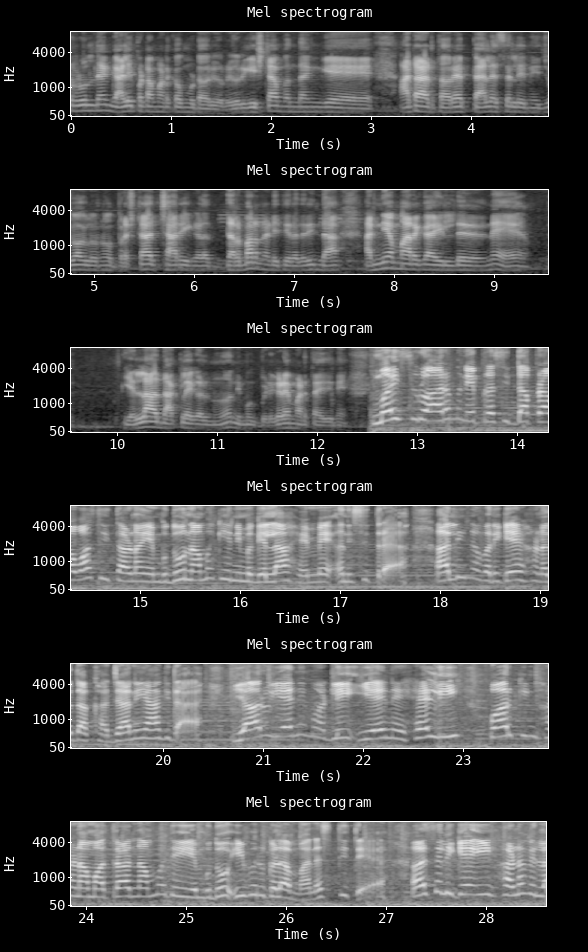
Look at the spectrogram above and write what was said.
ರೂಲ್ನಾಗ ಗಾಳಿಪಟ ಮಾಡ್ಕೊಂಬಿಟ್ಟವ್ರು ಇವರು. ಇವ್ರಿಗೆ ಇಷ್ಟ ಬಂದಂಗೆ ಆಟ ಆಡ್ತಾವ್ರೆ. ಪ್ಯಾಲೇಸಲ್ಲಿ ನಿಜವಾಗ್ಲೂ ಭ್ರಷ್ಟಾಚಾರಿಗಳ ದರ್ಬಾರ್ ನಡೀತಿರೋದ್ರಿಂದ ಅನ್ಯ ಮಾರ್ಗ ಇಲ್ಲದೇ ಎಲ್ಲ ದಾಖಲೆಗಳನ್ನು ನಿಮಗೆ ಬಿಡುಗಡೆ ಮಾಡ್ತಾ ಇದ್ದೀನಿ. ಮೈಸೂರು ಅರಮನೆ ಪ್ರಸಿದ್ಧ ಪ್ರವಾಸಿ ತಾಣ ಎಂಬುದು ನಮಗೆ ನಿಮಗೆಲ್ಲ ಹೆಮ್ಮೆ ಅನಿಸಿದ್ರೆ ಅಲ್ಲಿನವರಿಗೆ ಹಣದ ಖಜಾನೆಯಾಗಿದೆ. ಯಾರು ಏನೇ ಮಾಡಲಿ, ಏನೇ ಹೇಳಿ, ಪಾರ್ಕಿಂಗ್ ಹಣ ಮಾತ್ರ ನಮ್ಮದೇ ಎಂಬುದು ಇವರುಗಳ ಮನಸ್ಥಿತಿ. ಅಸಲಿಗೆ ಈ ಹಣವೆಲ್ಲ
